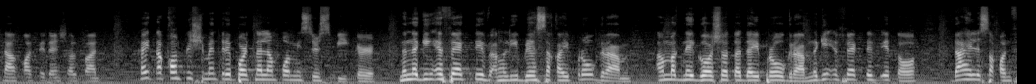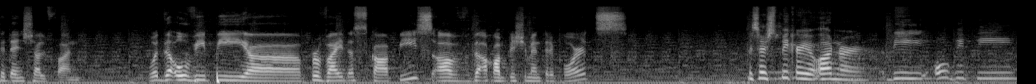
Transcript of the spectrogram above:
ng confidential fund kahit accomplishment report na lang po Mr. Speaker na naging effective ang libre sakay program ang magnegosyo taday program naging effective ito dahil sa confidential fund Would the OVP uh, provide us copies of the accomplishment reports? Mr. Speaker, Your Honor, the OVP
